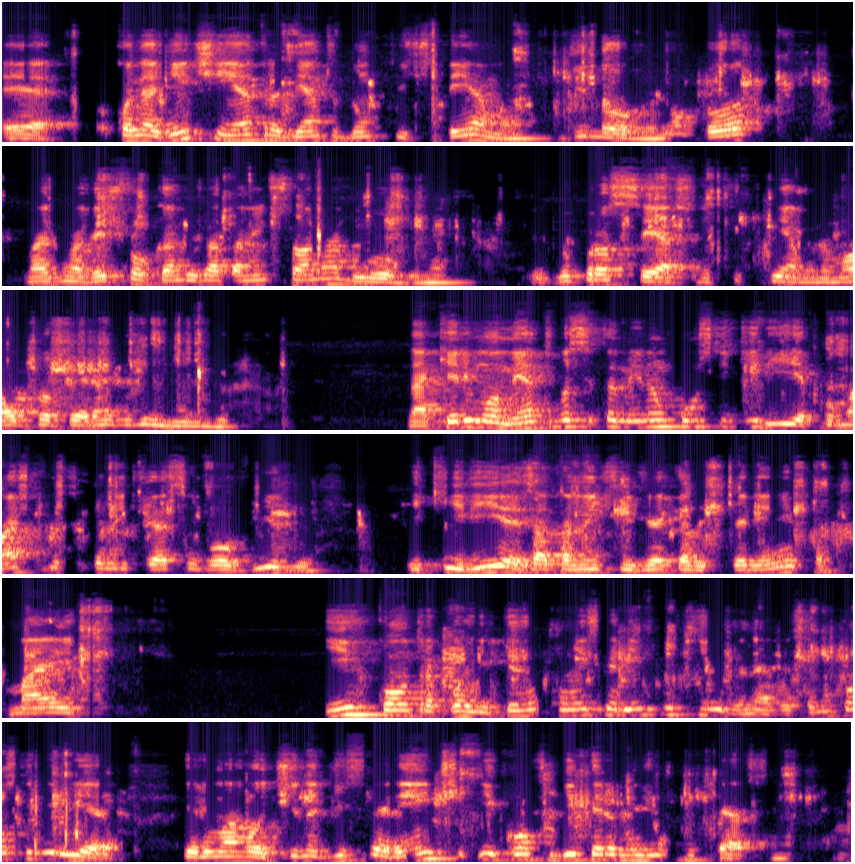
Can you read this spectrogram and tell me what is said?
É, quando a gente entra dentro de um sistema, de novo, não estou, mais uma vez, focando exatamente só na Globo, né? no processo, no sistema, no modo operante do mundo naquele momento você também não conseguiria, por mais que você também tivesse envolvido e queria exatamente viver aquela experiência, mas ir contra a correnteza também seria impossível, né? Você não conseguiria ter uma rotina diferente e conseguir ter o mesmo sucesso. Né?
